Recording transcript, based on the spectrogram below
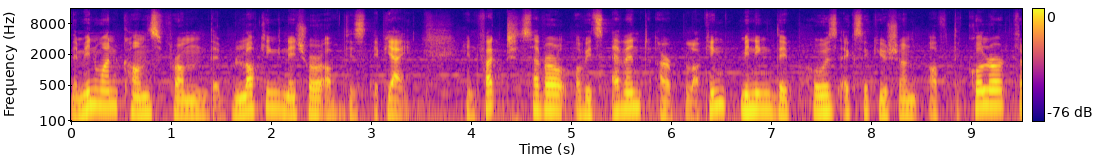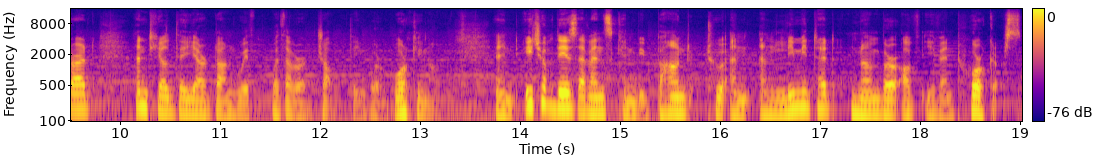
The main one comes from the blocking nature of this API. In fact, several of its events are blocking, meaning they pause execution of the caller thread until they are done with whatever job they were working on. And each of these events can be bound to an unlimited number of event workers.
